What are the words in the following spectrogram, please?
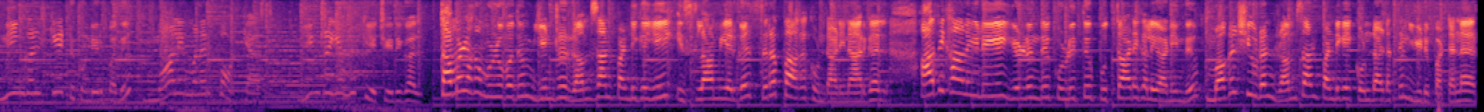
நீங்கள் கேட்டுக்கொண்டிருப்பது மாலைமலர் பாட்காஸ்ட் இன்றைய முக்கிய செய்திகள். தமிழகம் முழுவதும் இன்று ரம்ஜான் பண்டிகையை இஸ்லாமியர்கள் சிறப்பாக கொண்டாடினார்கள். அதிகாலையிலேயே எழுந்து குளித்து புத்தாடைகளை அணிந்து மகிழ்ச்சியுடன் ரம்ஜான் பண்டிகை கொண்டாட்டத்தில் ஈடுபட்டனர்.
